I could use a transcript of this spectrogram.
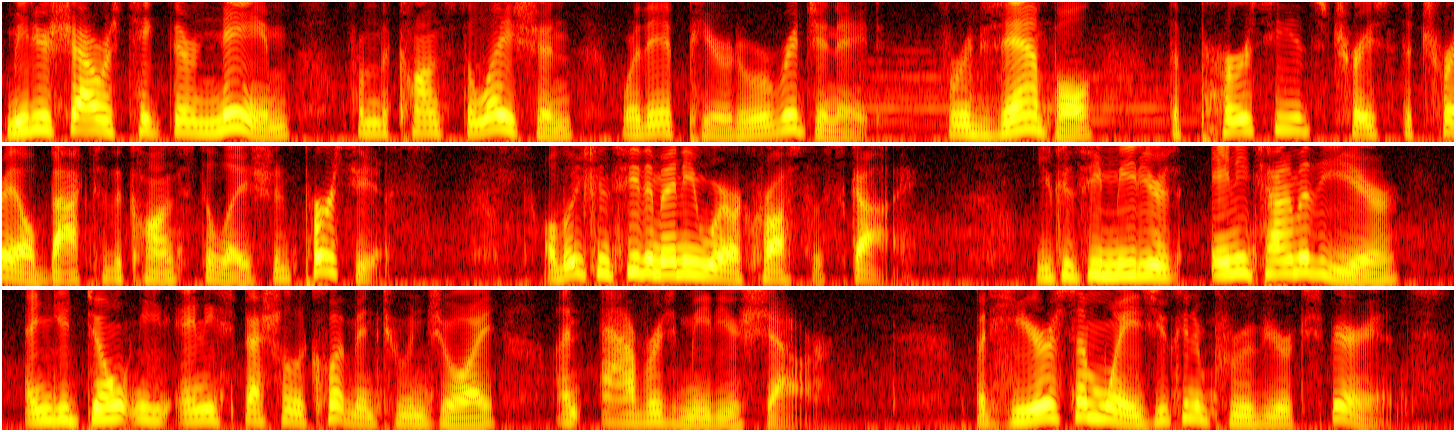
Meteor showers take their name from the constellation where they appear to originate. For example, the Perseids trace the trail back to the constellation Perseus, although you can see them anywhere across the sky. You can see meteors any time of the year, and you don't need any special equipment to enjoy an average meteor shower. But here are some ways you can improve your experience.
